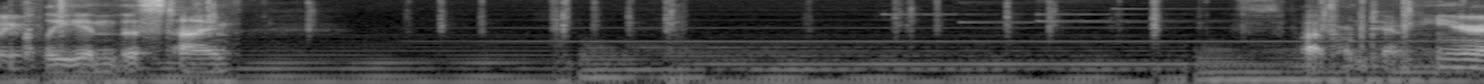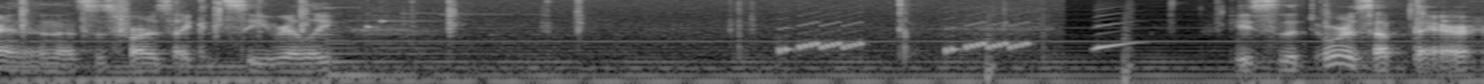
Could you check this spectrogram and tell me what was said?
quickly in this time. This platform down here, and then that's as far as I can see, really. Okay, so the door is up there.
